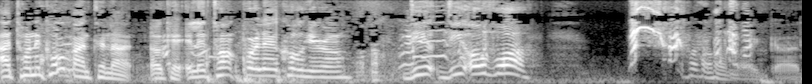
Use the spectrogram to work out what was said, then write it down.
à ton école maintenant. Okay. Il est temps pour l'école, Hiro. Dis, dis au revoir. Oh my God.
